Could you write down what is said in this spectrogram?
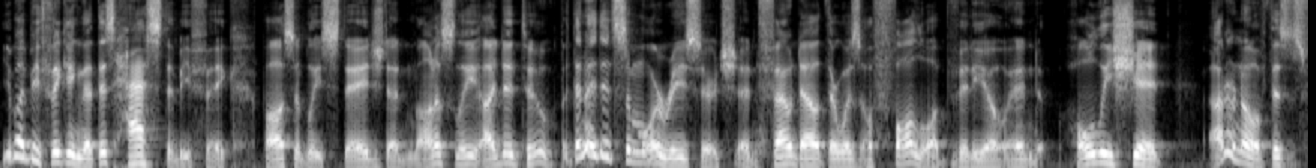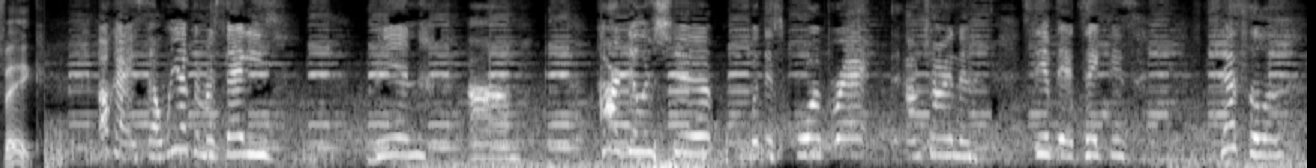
You might be thinking that this has to be fake, possibly staged, and honestly, I did too. But then I did some more research and found out there was a follow up video, and holy shit, I don't know if this is fake. Okay, so we at the Mercedes Benz um, car dealership with this Ford brat. I'm trying to see if they'll take this Tesla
